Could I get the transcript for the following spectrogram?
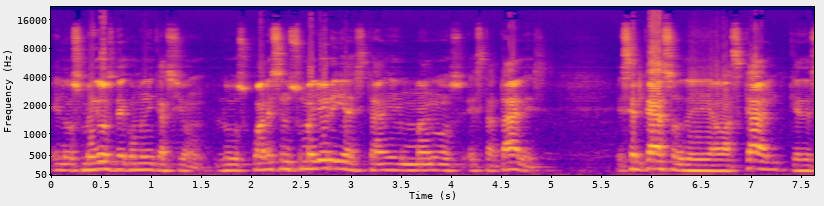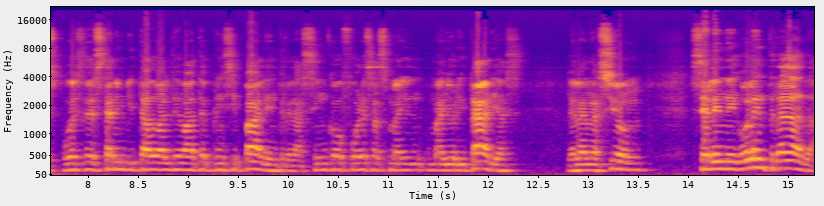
en los medios de comunicación, los cuales en su mayoría están en manos estatales. Es el caso de Abascal, que después de estar invitado al debate principal entre las cinco fuerzas may- mayoritarias de la nación, se le negó la entrada,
